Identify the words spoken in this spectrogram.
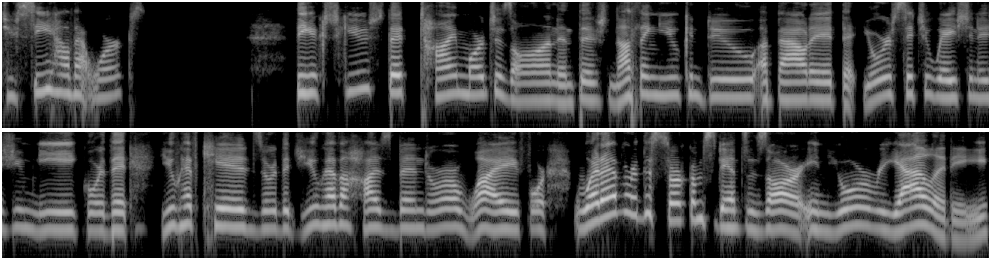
Do you see how that works? The excuse that time marches on and there's nothing you can do about it, that your situation is unique, or that you have kids, or that you have a husband or a wife, or whatever the circumstances are in your reality,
